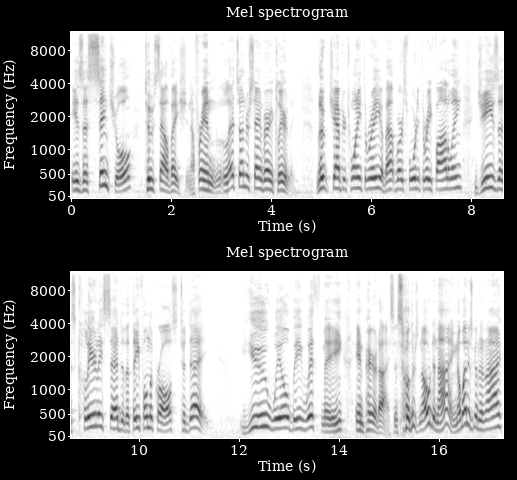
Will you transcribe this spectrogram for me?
is essential to salvation. Now friend, let's understand very clearly. Luke chapter 23, about verse 43 following, Jesus clearly said to the thief on the cross, Today, you will be with me in paradise. And so there's no denying. Nobody's going to deny.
